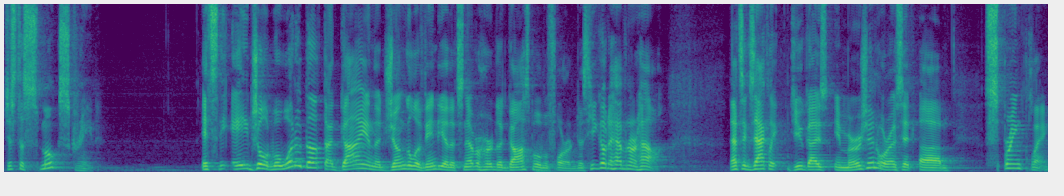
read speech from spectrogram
Just a smokescreen. It's the age old. Well, what about that guy in the jungle of India that's never heard the gospel before? Does he go to heaven or hell? That's exactly. Do you guys immersion or is it uh, sprinkling?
